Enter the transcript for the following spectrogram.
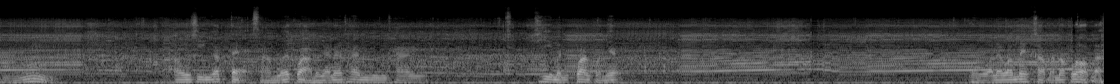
อืมเอาจริงก็แตะ300 กว่าเหมือนกันนะถ้ามีทางที่มันกว้างกว่านี้โอ้โหอะไรว่าแม่งขับมานอกรอบอะ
